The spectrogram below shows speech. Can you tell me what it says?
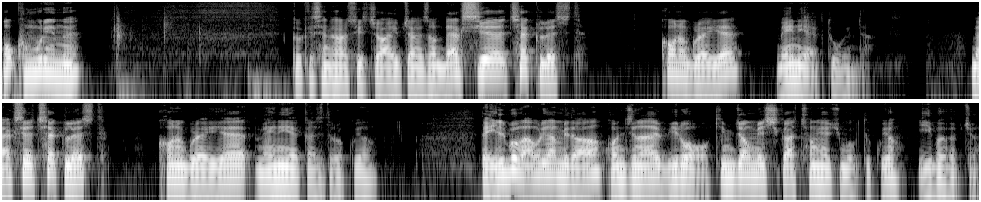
어 국물이 있네? 그렇게 생각할 수 있죠. 아 입장에서 맥스의 체크리스트, 코너 그레이의 매니액 두 곡입니다. 맥스의 체크리스트, 코너 그레이의 매니액까지 들었고요. 네, 1부 마무리합니다. 권진아의 위로, 김정미 씨가 청해 준곡 듣고요. 2부에 뵙죠.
